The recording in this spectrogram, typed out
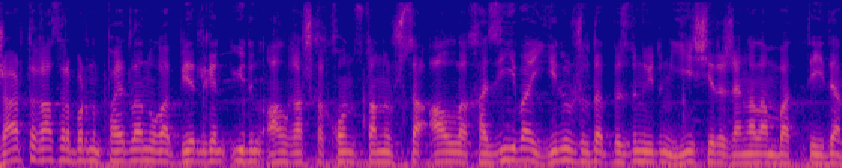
Жарты ғасыр бұрын пайдалануға берілген үйдің алғашқы қоныстанушысы алла хазиева елу жылда біздің үйдің еш жері жаңаланбады дейді.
